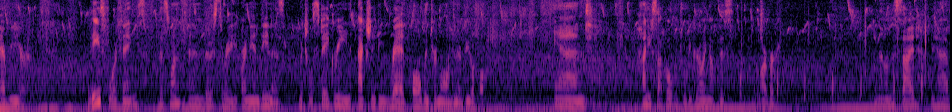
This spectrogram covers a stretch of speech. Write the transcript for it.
every year. These four things, this one and those three, are nandinas, which will stay green, actually be red all winter long, and they're beautiful. And honeysuckle, which will be growing up this arbor side we have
